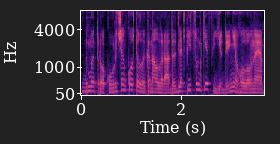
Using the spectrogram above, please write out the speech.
Дмитро Курченко, телеканал Рада для підсумків. Єдині головне.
